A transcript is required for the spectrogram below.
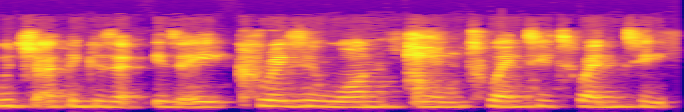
which I think is a is a crazy one in 2020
